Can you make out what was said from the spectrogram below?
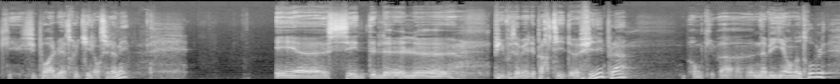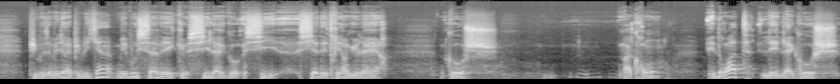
qui, pourra lui être utile, on ne sait jamais. Et euh, c'est le, Puis vous avez les partis de Philippe, là, bon, qui va naviguer en eau trouble. Puis vous avez les Républicains, mais vous savez que si la si s'il y a des triangulaires, gauche, Macron et droite, les, la gauche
